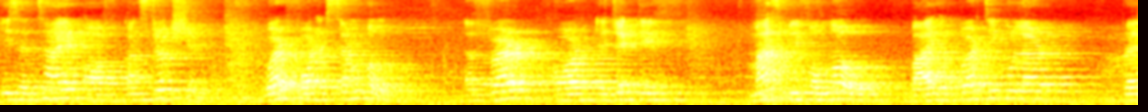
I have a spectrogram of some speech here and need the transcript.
is a type of construction where, for example, a verb or adjective must be followed by a particular pre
